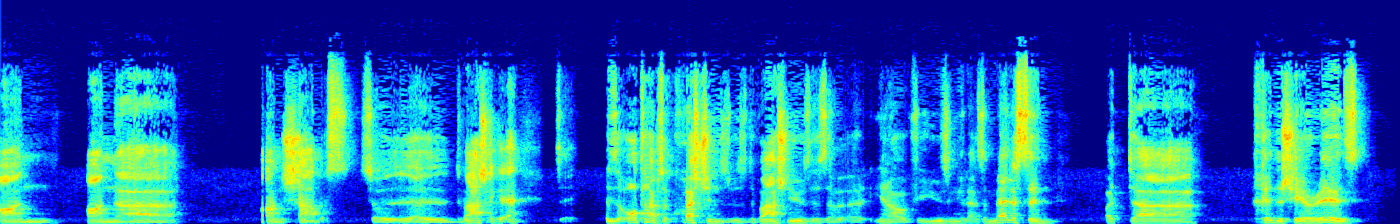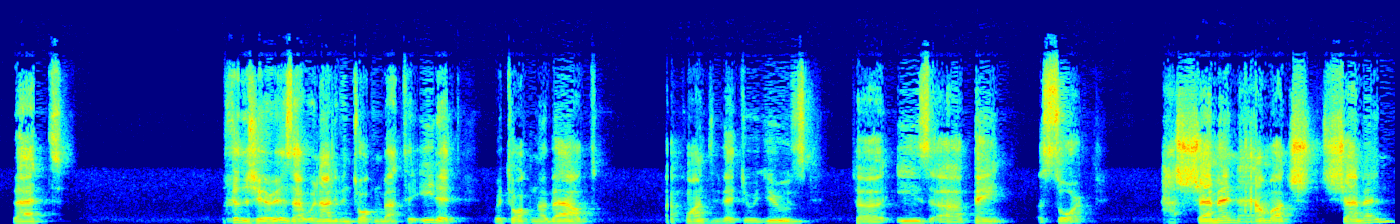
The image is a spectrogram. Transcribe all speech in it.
on on uh, on Shabbos. So uh, dvash, there's all types of questions. Was dvash used as a, you know if you're using it as a medicine? But uh, chiddush here is that chiddush here is that we're not even talking about to eat it. We're talking about a quantity that you would use to ease a pain, a sore. Hashemen, how much shemen?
